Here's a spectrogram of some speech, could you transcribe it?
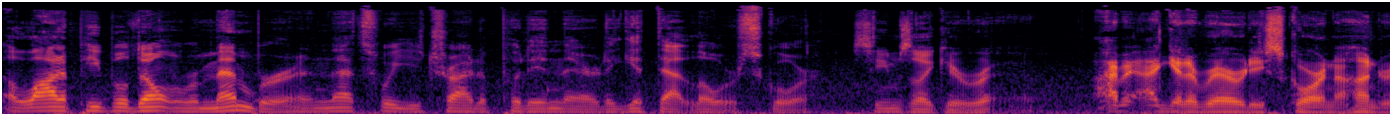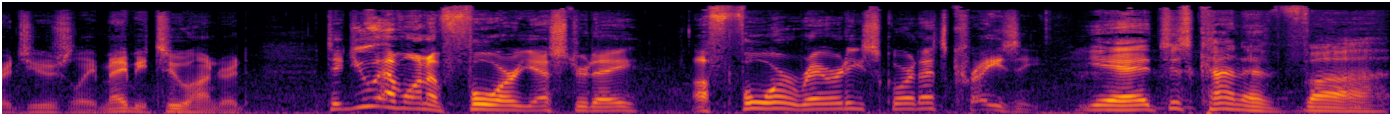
a lot of people don't remember, and that's what you try to put in there to get that lower score. Seems like you're. I, mean, I get a rarity score in the hundreds usually, maybe 200. Did you have one of four yesterday? A four rarity score? That's crazy. Yeah, it just kind of uh,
